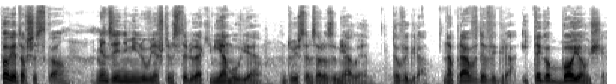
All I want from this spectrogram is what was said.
powie to wszystko, między innymi również w tym stylu, jakim ja mówię, tu jestem zarozumiały, to wygra. Naprawdę wygra. I tego boją się.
